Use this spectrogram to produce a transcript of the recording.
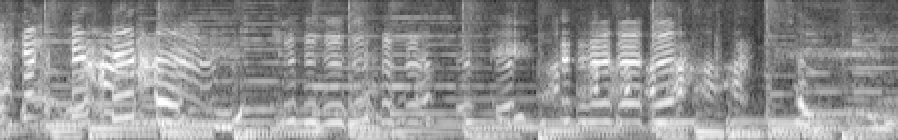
Ha ha ha ha!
